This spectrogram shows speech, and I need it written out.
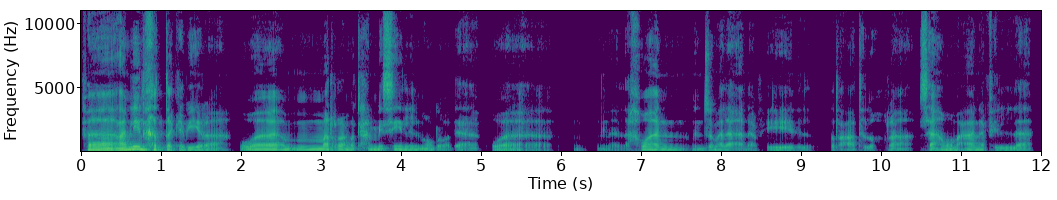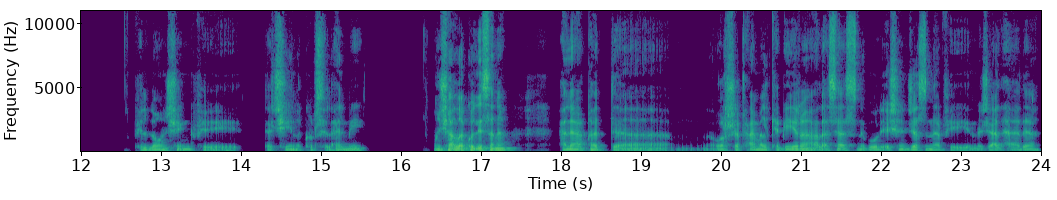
فعاملين خطة كبيرة ومرة متحمسين للموضوع ده والأخوان من زملائنا في القطاعات الأخرى ساهموا معنا في في اللونشينج في تدشين الكرسي العلمي. وإن شاء الله كل سنة حنعقد آه، ورشة عمل كبيرة على أساس نقول إيش إنجزنا في المجال هذا.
